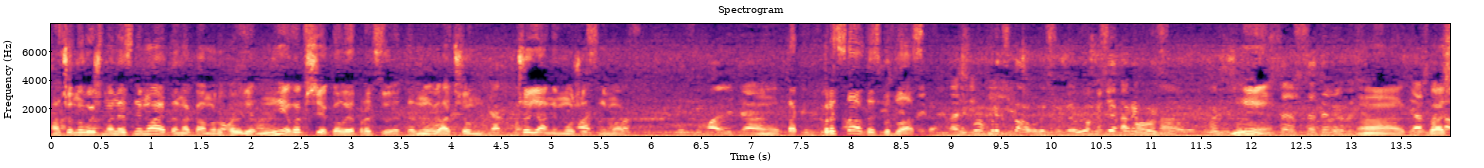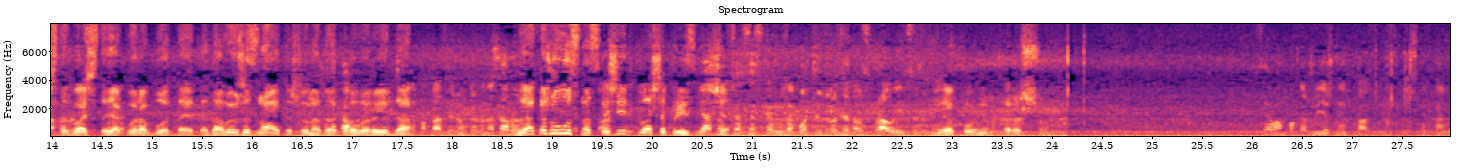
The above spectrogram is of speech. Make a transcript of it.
А що, ну ви ж мене знімаєте на камеру? Ні, взагалі, коли працюєте. Ну а чому? Що я не можу знімати? Не знімають, а... Ну, так представтесь, будь ласка. Наші представились вже, ви вже все на- Ви ж Ні. все, все дивилися. А, Я ж на бачите, камеру бачите, як ви працюєте. Да, ви вже знаєте, що треба говорити. я Да. не показую, я вам кажу. На камеру Я кажу усно, скажіть ваше Я ж вам все скажу, закончу з розглядом справи і це Я понял, хорошо. Я вам покажу, я ж не вказую. Я ж так кажу,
